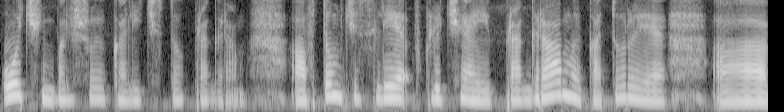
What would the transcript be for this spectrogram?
очень очень большое количество программ, а в том числе включая и программы, которые а,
